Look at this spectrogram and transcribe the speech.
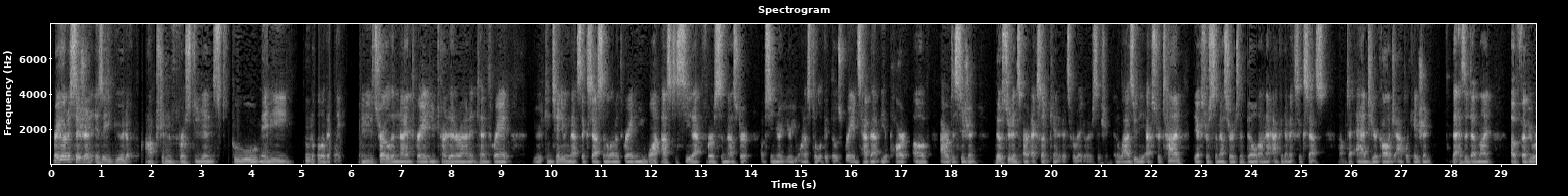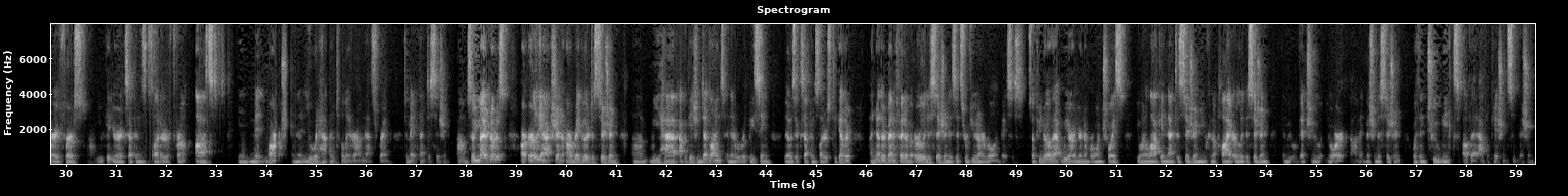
Regular decision is a good option for students who maybe moved a little bit late. Maybe you struggled in ninth grade, you turned it around in 10th grade, you're continuing that success in 11th grade, and you want us to see that first semester of senior year. You want us to look at those grades, have that be a part of our decision those students are excellent candidates for regular decision. It allows you the extra time, the extra semester to build on that academic success, um, to add to your college application. That has a deadline of February 1st. Um, you get your acceptance letter from us in mid-March, and then you would have until later on that spring to make that decision. Um, so you might have noticed our early action, our regular decision, um, we have application deadlines, and then we're releasing those acceptance letters together. Another benefit of an early decision is it's reviewed on a rolling basis. So if you know that we are your number one choice, you want to lock in that decision, you can apply early decision and we will get you your um, admission decision within two weeks of that application submission.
